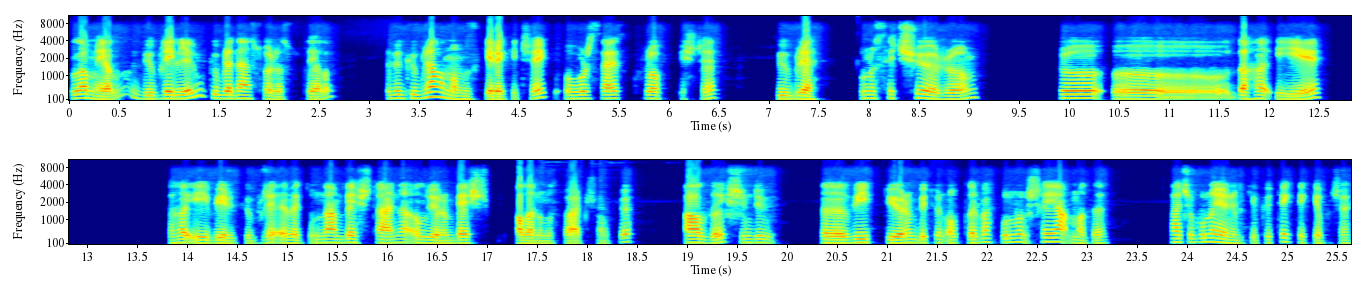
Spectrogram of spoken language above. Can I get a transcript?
sulamayalım. Gübreleyelim. Gübreden sonra sulayalım. Tabi gübre almamız gerekecek. Oversize crop işte gübre. Bunu seçiyorum. Şu e, daha iyi. Daha iyi bir gübre. Evet bundan 5 tane alıyorum. 5 alanımız var çünkü. Aldık. Şimdi e, wheat diyorum. Bütün otları. Bak bunu şey yapmadı. Sadece buna yönelik yapıyor. Tek tek yapacak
